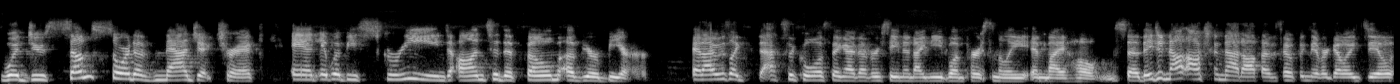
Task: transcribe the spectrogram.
would do some sort of magic trick and it would be screened onto the foam of your beer. And I was like, that's the coolest thing I've ever seen. And I need one personally in my home. So they did not auction that off. I was hoping they were going to.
